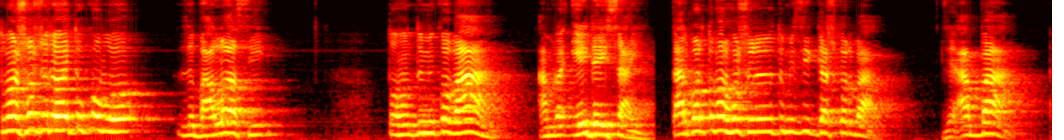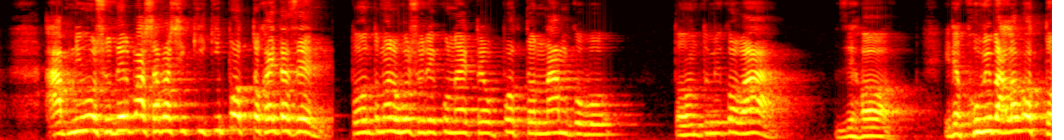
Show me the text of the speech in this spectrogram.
তোমার শ্বশুরে হয়তো কব যে, ভালো আছি। তখন তুমি কবা, আমরা এইটাই চাই। তারপর তোমার শ্বশুরের তুমি জিজ্ঞাসা করবা যে, আব্বা আপনি ওষুধের পাশাপাশি কি কি পত্র খাইতেছেন? তখন তোমার শ্বশুরে কোনো একটা পত্তর নাম কব। তখন তুমি কবা যে, হ, এটা খুবই ভালো পত্র।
